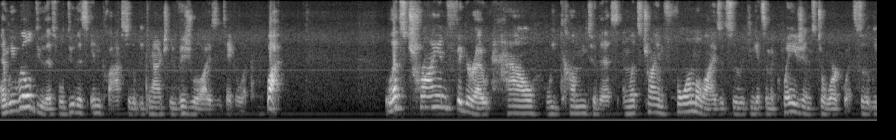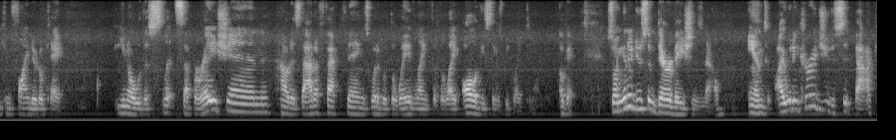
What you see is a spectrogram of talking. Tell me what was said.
And we will do this, we'll do this in class so that we can actually visualize and take a look. But let's try and figure out how we come to this, and let's try and formalize it so that we can get some equations to work with, so that we can find out, okay, you know, the slit separation, how does that affect things? What about the wavelength of the light? All of these things we'd like to know. Okay, so I'm going to do some derivations now, and I would encourage you to sit back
